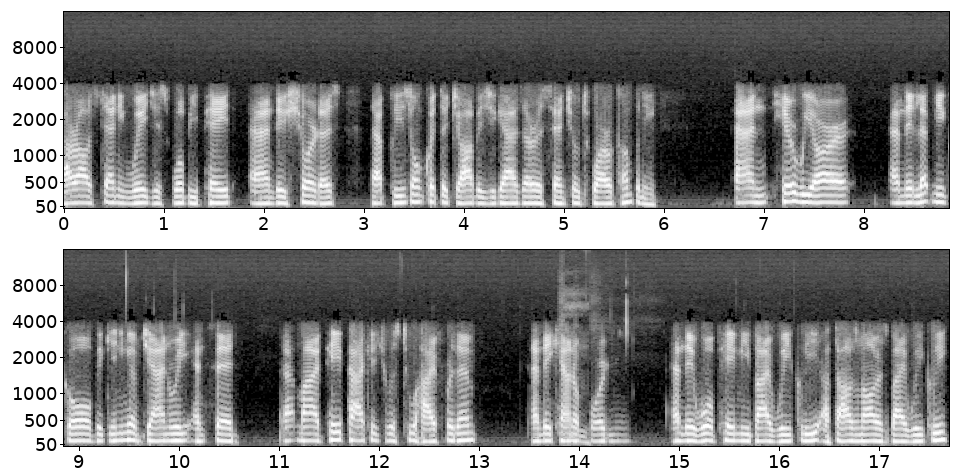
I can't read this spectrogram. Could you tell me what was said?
our outstanding wages will be paid, and they assured us that please don't quit the job as you guys are essential to our company. And here we are, and they let me go beginning of January and said that my pay package was too high for them, and they can't afford me, and they will pay me bi-weekly, a thousand dollars bi-weekly.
